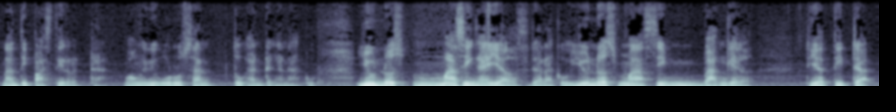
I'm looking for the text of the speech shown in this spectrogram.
nanti pasti reda. Wong ini urusan Tuhan dengan aku. Yunus masih ngayal, saudaraku. Yunus masih banggel. Dia tidak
